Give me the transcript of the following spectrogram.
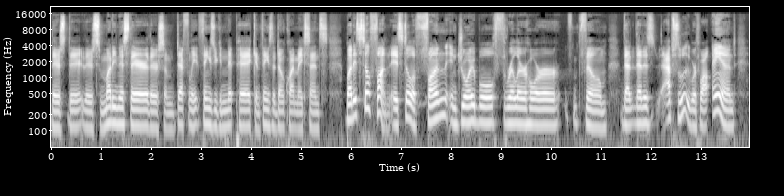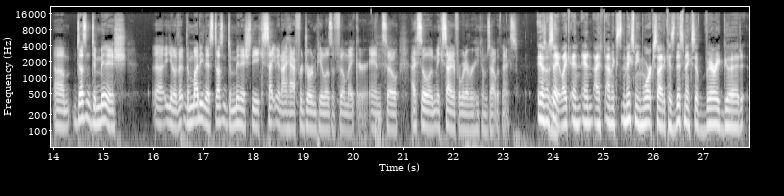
there's there there's some muddiness there. There's some definitely things you can nitpick and things that don't quite make sense. But it's still fun. It's still a fun, enjoyable thriller horror f- film that that is absolutely worthwhile and um, doesn't diminish uh, you know, the, the muddiness doesn't diminish the excitement I have for Jordan Peele as a filmmaker, and so I still am excited for whatever he comes out with next. Yeah, I was gonna say like, and and I, I'm ex- it makes me more excited because this makes a very good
